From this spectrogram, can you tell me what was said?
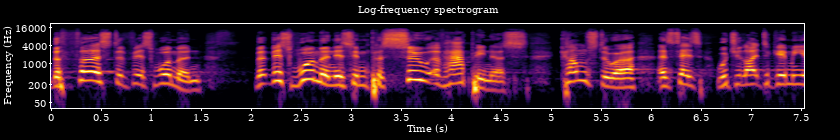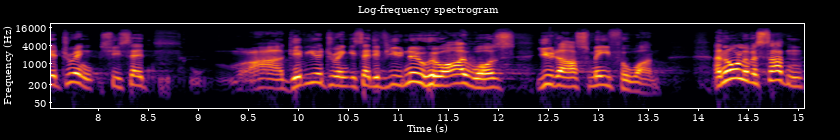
the thirst of this woman, that this woman is in pursuit of happiness, comes to her and says, Would you like to give me a drink? She said, I'll give you a drink. He said, If you knew who I was, you'd ask me for one. And all of a sudden,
